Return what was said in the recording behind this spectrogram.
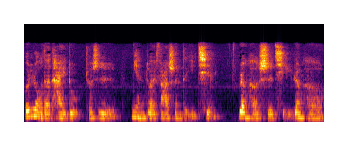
温柔的态度，就是面对发生的一切。任何时期、任何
